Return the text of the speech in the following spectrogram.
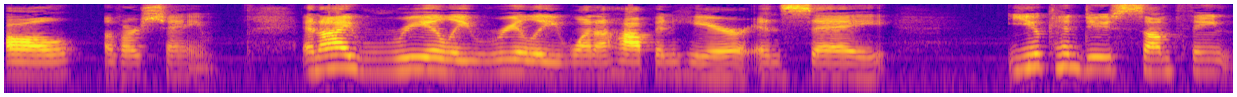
all of our shame. And I really, really want to hop in here and say, you can do something.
